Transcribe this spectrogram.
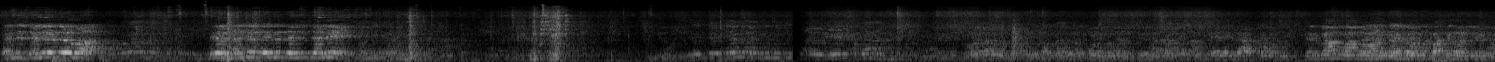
தண்ணி தண்ணி தண்ணி தண்ணி தண்ணி சரி வாங்க வாங்க வாங்க. பாத்துக்கலாம்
